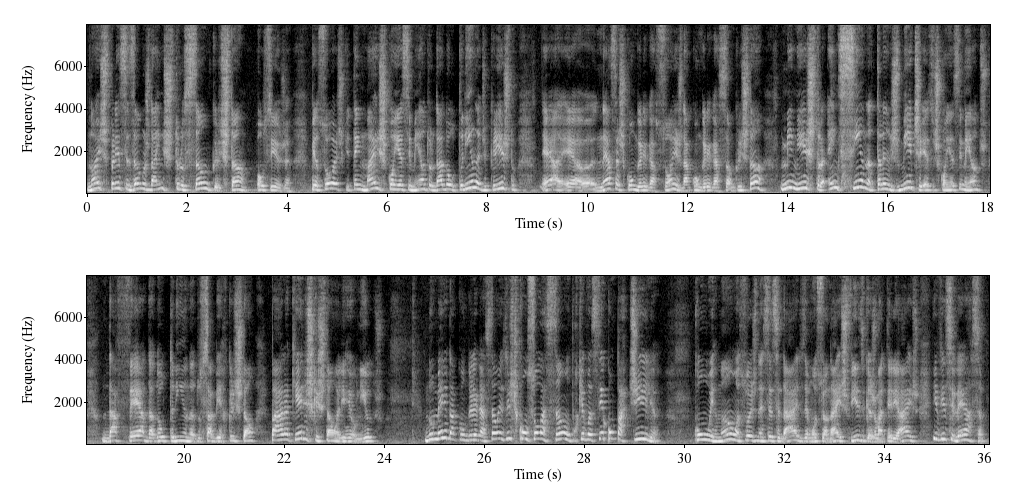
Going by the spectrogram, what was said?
Nós precisamos da instrução cristã, ou seja, pessoas que têm mais conhecimento da doutrina de Cristo. É, é, nessas congregações, na congregação cristã, ministra, ensina, transmite esses conhecimentos da fé, da doutrina, do saber cristão para aqueles que estão ali reunidos. No meio da congregação existe consolação, porque você compartilha com o irmão as suas necessidades emocionais, físicas, materiais e vice-versa.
